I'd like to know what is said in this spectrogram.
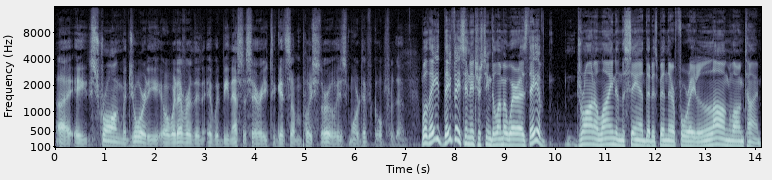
uh, a strong majority or whatever that it would be necessary to get something pushed through is more difficult for them. Well, they they face an interesting dilemma, whereas they have drawn a line in the sand that has been there for a long, long time,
